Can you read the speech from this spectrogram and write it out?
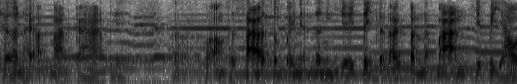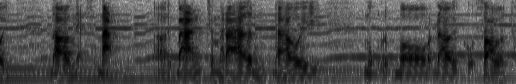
ច្រើនហើយអត់បានការទេព្រះអង្គសរសើរសំបីអ្នកនឹងនិយាយតិចក៏ដោយប៉ុន្តែបានជាប្រយោជន៍ដល់អ្នកស្ដាប់ឲ្យបានចម្រើនដោយមុខរបរដោយកុសលធ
